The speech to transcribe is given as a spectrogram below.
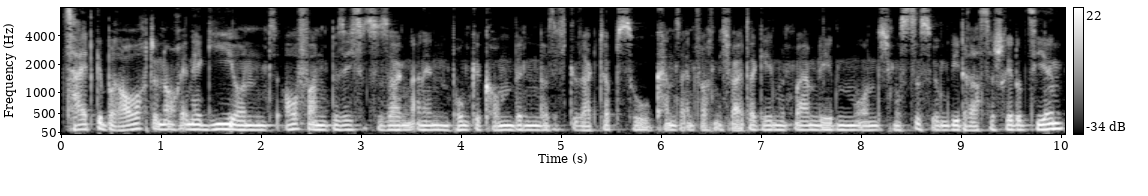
Zeit gebraucht und auch Energie und Aufwand, bis ich sozusagen an den Punkt gekommen bin, dass ich gesagt habe, so kann es einfach nicht weitergehen mit meinem Leben und ich musste es irgendwie drastisch reduzieren.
